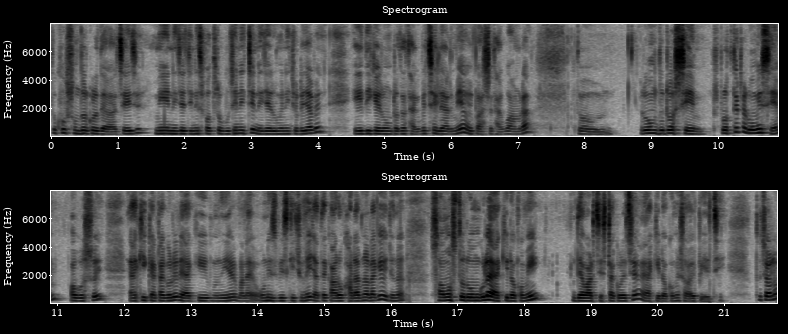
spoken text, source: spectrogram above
তো খুব সুন্দর করে দেওয়া আছে। এই যে মেয়ে নিজের জিনিসপত্র বুঝে নিচ্ছে, নিজের রুমে নিয়ে চলে যাবে। এই দিকে রুমটাতে থাকবে ছেলে আর মেয়ে, ওই পাশে থাকব আমরা। তো রুম দুটো সেম প্রত্যেকটা রুমই সেম অবশ্যই। একই ক্যাটাগরির একই ইয়ে মানে উনিশ বিশ কিছু নেই, যাতে কারও খারাপ না লাগে, ওই জন্য সমস্ত রুমগুলো একই রকমই দেওয়ার চেষ্টা করেছে, একই রকমই সবাই পেয়েছি। তো চলো,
